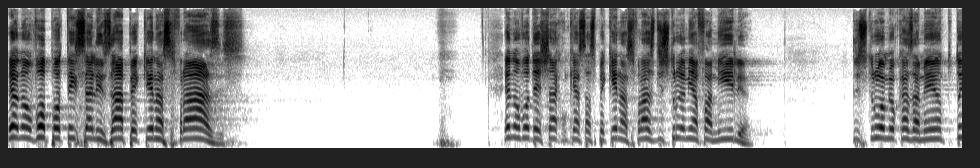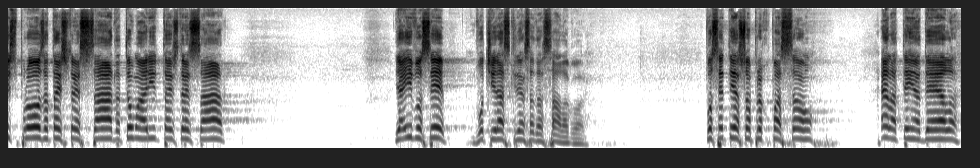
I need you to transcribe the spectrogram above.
Eu não vou potencializar pequenas frases. Eu não vou deixar com que essas pequenas frases destruam a minha família destrua meu casamento, tua esposa está estressada, teu marido está estressado. E aí você, vou tirar as crianças da sala agora. Você tem a sua preocupação, ela tem a dela.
